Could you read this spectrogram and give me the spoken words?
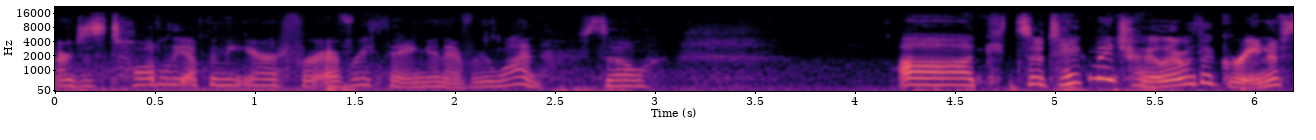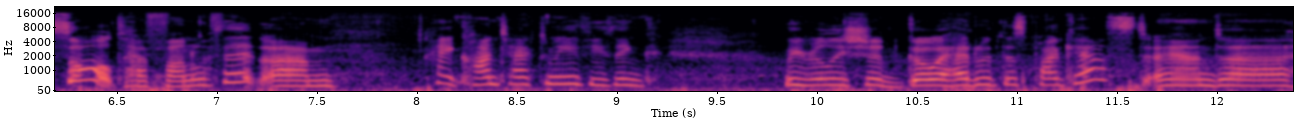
are just totally up in the air for everything and everyone. So, uh, so take my trailer with a grain of salt. Have fun with it. Um, hey, contact me if you think we really should go ahead with this podcast. And uh,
